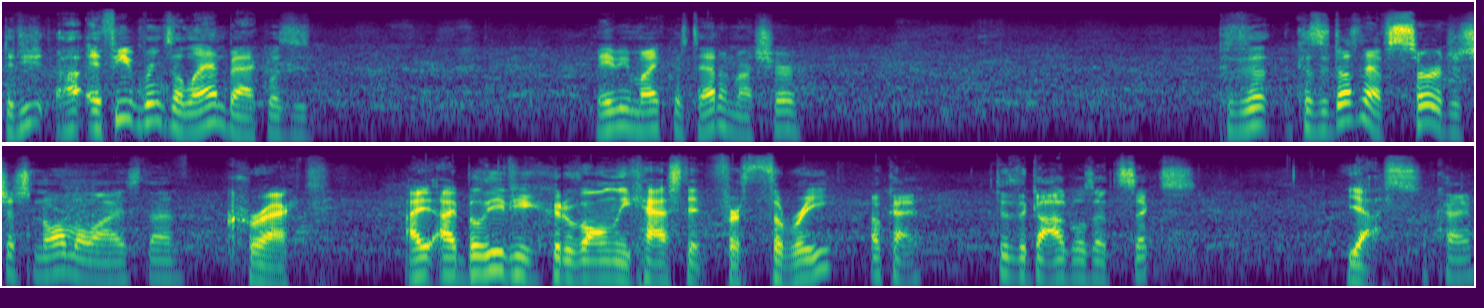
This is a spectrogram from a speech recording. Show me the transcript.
Did he? Uh, if he brings a land back, was it? Maybe Mike was dead. I'm not sure. Because it, it doesn't have surge. It's just normalized then. Correct. I, I believe he could have only cast it for three. Okay. Do the goggles at six? Yes. Okay.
